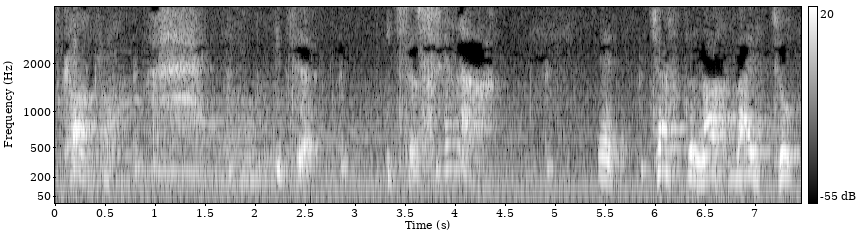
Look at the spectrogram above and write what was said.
scoundrel. It's a. It's a cellar. just enough light to.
